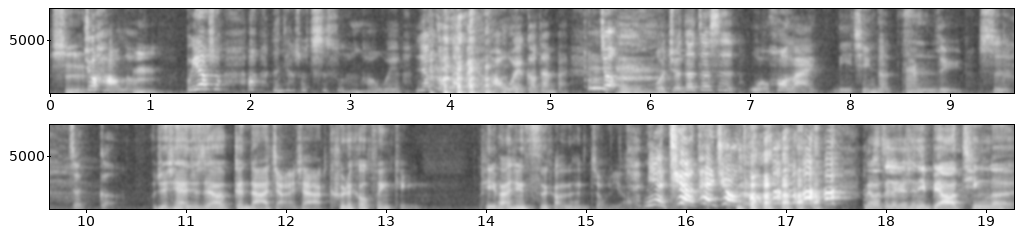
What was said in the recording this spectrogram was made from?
是就好了。嗯，不要说哦，人家说吃素很好，我也人家高蛋白很好，我也高蛋白。就我觉得这是我后来厘清的自律是这个。我觉得现在就是要跟大家讲一下 critical thinking。批判性思考是很重要。你也跳太跳脱了。没有，这个就是你不要听了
